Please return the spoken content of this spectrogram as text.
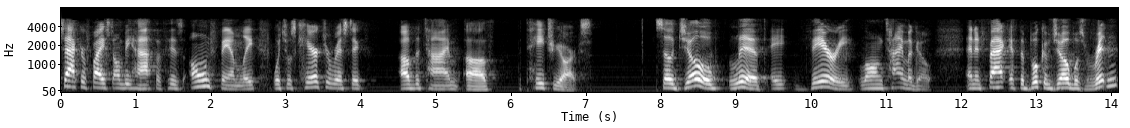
sacrificed on behalf of his own family, which was characteristic of the time of the patriarchs. So Job lived a very long time ago. And in fact, if the book of Job was written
